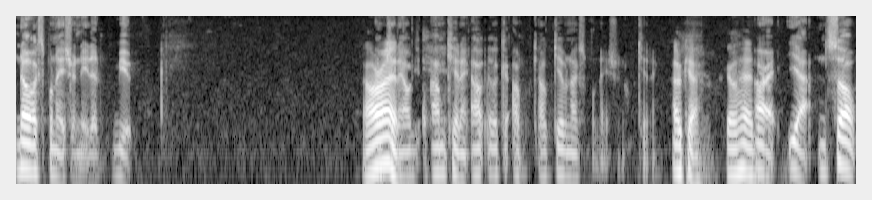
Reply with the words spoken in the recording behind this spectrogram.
No explanation needed. Mute. All I'm right. Kidding. I'll, I'm kidding. I'll, okay, I'll, I'll give an explanation. I'm kidding. Okay. Go ahead. All right. Yeah. And so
